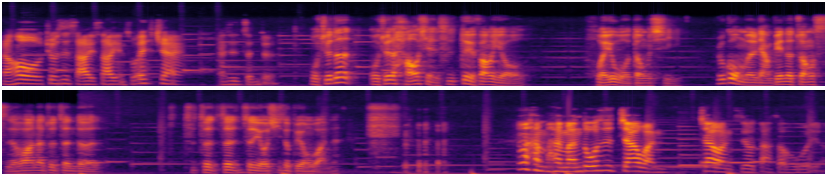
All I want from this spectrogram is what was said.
然后就是傻傻眼说，哎，居然还是真的。我觉得，我觉得好险是对方有回我东西。如果我们两边都装死的话，那就真的这这这这游戏就不用玩了。因为还还蛮多是加完加完只有打招呼而已啊，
